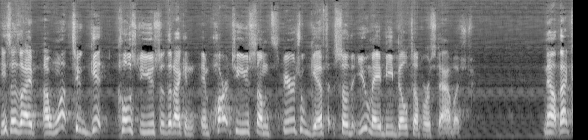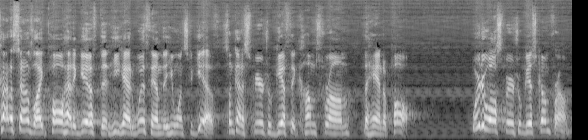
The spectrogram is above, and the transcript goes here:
He says, I, I want to get close to you so that I can impart to you some spiritual gift so that you may be built up or established. Now, that kind of sounds like Paul had a gift that he had with him that he wants to give. Some kind of spiritual gift that comes from the hand of Paul. Where do all spiritual gifts come from?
